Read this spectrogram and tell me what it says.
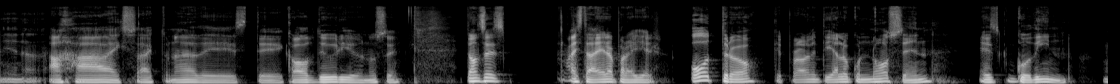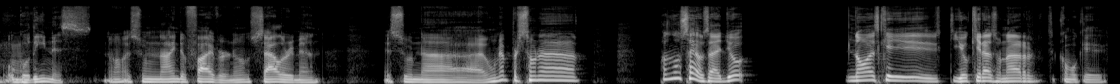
ni de nada. Ajá, exacto, nada de este Call of Duty o no sé. Entonces, ahí está, era para ayer. Otro que probablemente ya lo conocen es Godín o. Godines, ¿no? Es un 9 to 5 ¿no? Salaryman. Es una, una persona, pues no sé, o sea, yo, no es que yo quiera sonar como que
